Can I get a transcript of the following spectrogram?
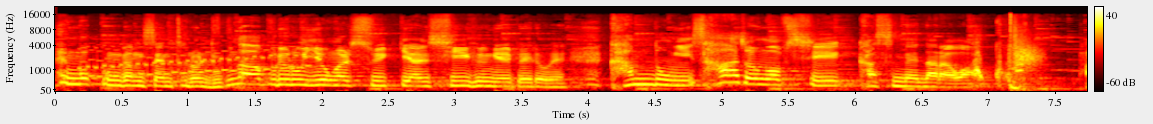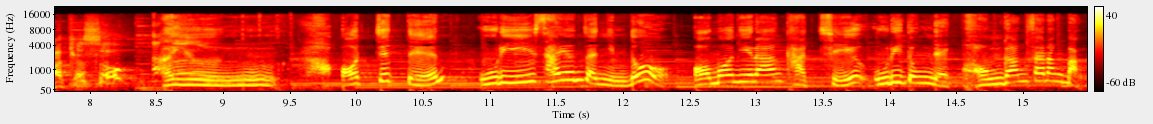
행복건강센터를 누구나 무료로 이용할 수 있게 한 시흥의 배려에 감동이 사정없이 가슴에 날아와. 콱 박혔어? 아유 어쨌든 우리 사연자님도 어머니랑 같이 우리 동네 건강사랑방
